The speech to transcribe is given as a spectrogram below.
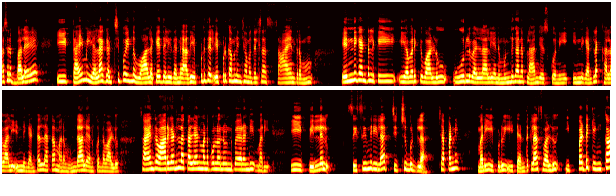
అసలు భలే ఈ టైం ఎలా గడిచిపోయిందో వాళ్ళకే తెలియదండి. అది ఎప్పుడు తెలి ఎప్పుడు గమనించామో తెలుసా? సాయంత్రం ఎన్ని గంటలకి ఎవరికి వాళ్ళు ఊర్లు వెళ్ళాలి అని ముందుగానే ప్లాన్ చేసుకొని ఇన్ని గంటలకు కలవాలి ఇన్ని గంటల దాకా మనం ఉండాలి అనుకున్న వాళ్ళు సాయంత్రం ఆరు గంటల కళ్యాణ మండపంలోనే ఉండిపోయారండి. మరి ఈ పిల్లలు సిసింద్రిలా చిచ్చుబుడ్ల చెప్పండి. మరి ఇప్పుడు ఈ టెన్త్ క్లాస్ వాళ్ళు ఇప్పటికింకా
